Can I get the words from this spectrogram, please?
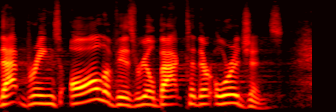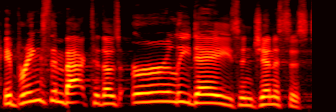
that brings all of Israel back to their origins. It brings them back to those early days in Genesis.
